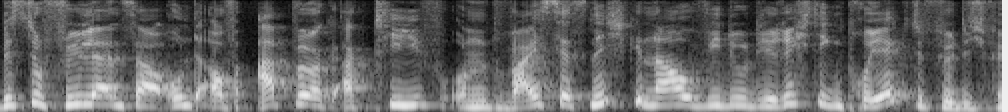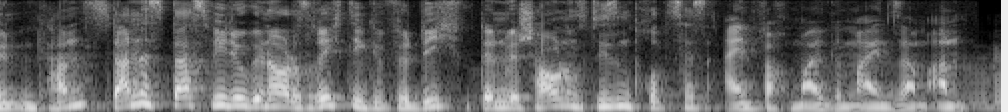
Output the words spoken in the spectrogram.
Bist du Freelancer und auf Upwork aktiv und weißt jetzt nicht genau, wie du die richtigen Projekte für dich finden kannst? Dann ist das Video genau das Richtige für dich, denn wir schauen uns diesen Prozess einfach mal gemeinsam an.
